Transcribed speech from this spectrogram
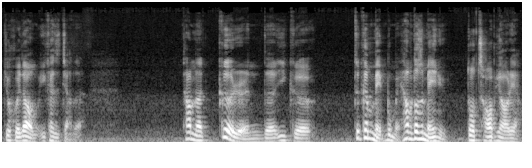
就回到我们一开始讲的，他们的个人的一个，这跟美不美，他们都是美女，都超漂亮，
